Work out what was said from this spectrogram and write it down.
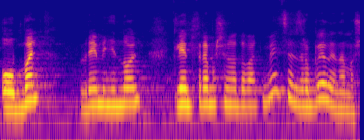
обмаль, времени ноль, клієнт треба машину давати, ми це зробили на машині.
